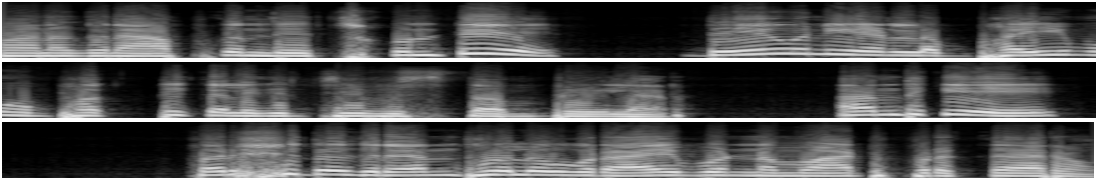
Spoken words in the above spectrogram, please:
మనం జ్ఞాపకం తెచ్చుకుంటే దేవుని ఎళ్ళ భయము భక్తి కలిగి జీవిస్తాం ప్రియులారు. అందుకే పరిశుద్ధ గ్రంథంలో వ్రాయబడిన మాట ప్రకారం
